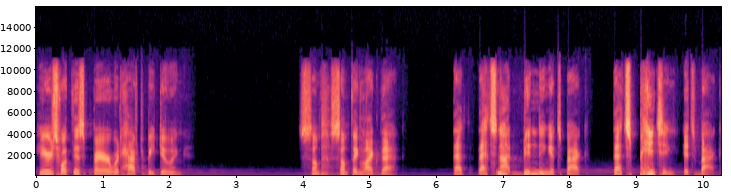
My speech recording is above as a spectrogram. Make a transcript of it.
Here's what this bear would have to be doing. Some, something like that. That, that's not bending its back. That's pinching its back,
